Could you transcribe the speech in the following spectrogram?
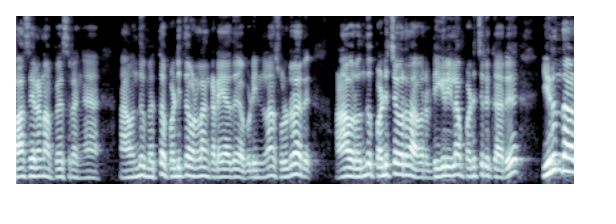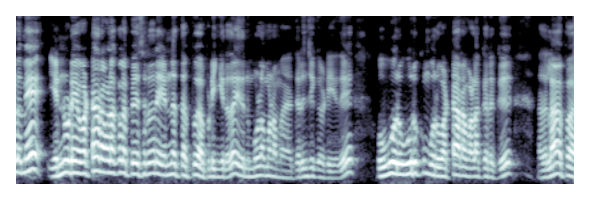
பாஷையில நான் பேசுகிறேங்க நான் வந்து மெத்த படித்தவன்லாம் கிடையாது அப்படின்லாம் சொல்கிறாரு ஆனால் அவர் வந்து படித்தவர் தான். அவர் டிகிரிலாம் படிச்சிருக்காரு. இருந்தாலுமே என்னுடைய வட்டார வழக்கில் பேசுகிறதுல என்ன தப்பு அப்படிங்கிறத இதன் மூலமாக நம்ம தெரிஞ்சுக்க வேண்டியது. ஒவ்வொரு ஊருக்கும் ஒரு வட்டார வழக்கு இருக்குது அதெல்லாம் இப்போ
